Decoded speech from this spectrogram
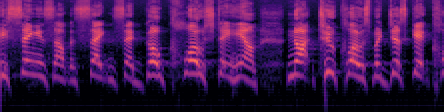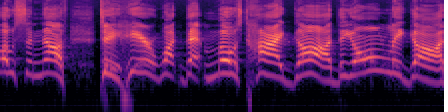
He's singing something. Satan said, Go close to him. Not too close, but just get close enough to hear what that most high God, the only God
